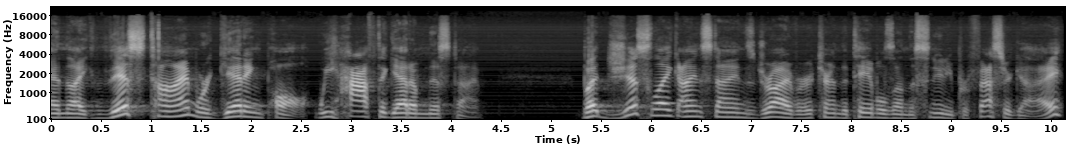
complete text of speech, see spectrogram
and like this time we're getting Paul. We have to get him this time. But just like Einstein's driver turned the tables on the snooty professor guy,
